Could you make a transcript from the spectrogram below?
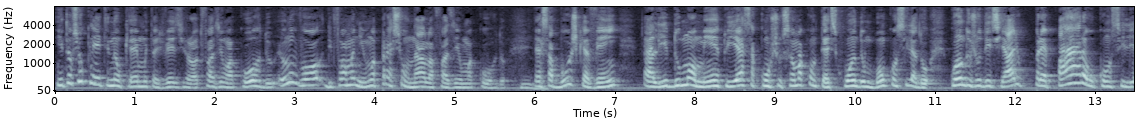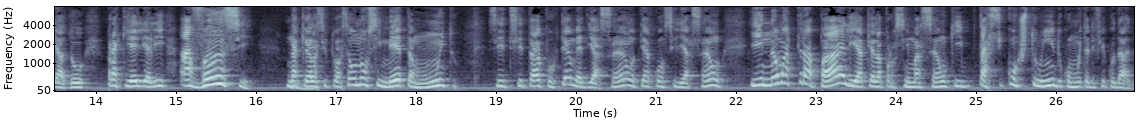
Então, se o cliente não quer, muitas vezes, Geraldo, fazer um acordo, eu não vou, de forma nenhuma, pressioná-lo a fazer um acordo. Uhum. Essa busca vem ali do momento e essa construção acontece quando um bom conciliador, quando o judiciário prepara o conciliador para que ele ali avance naquela situação, não se meta muito, se está por ter a mediação, ter a conciliação e não atrapalhe aquela aproximação que está se construindo com muita dificuldade.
